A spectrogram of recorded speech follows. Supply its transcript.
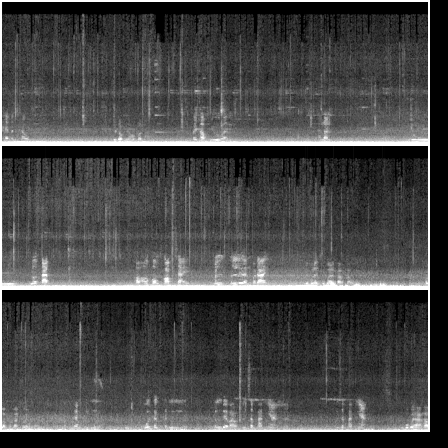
แค่บรรเทา จะต้องมาปัญหา ไปสอบอยู่อันอันนั้นอยู่โลตัสเขาเอาของก๊อปใส่ มันมันเลื่อนมาได้เดี๋ยวเมื่อไหร่จะไปข้าวเขาเขาหลับประกันไว้การกินโอ้ยแต่คันมันแบบว่ามันสัมผัสยากนะมันสัมผัสยากผมไปหาเขา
